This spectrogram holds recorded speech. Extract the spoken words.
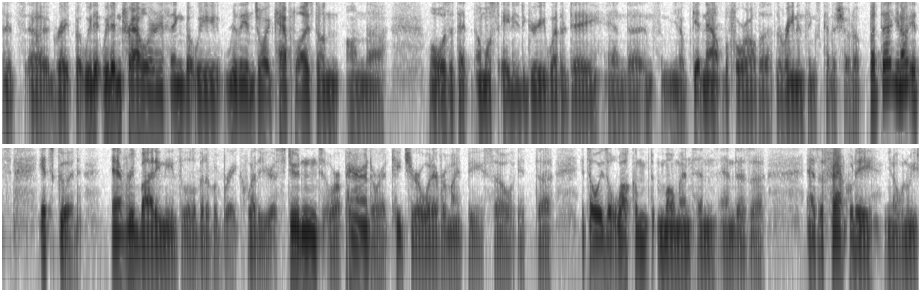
It's uh, great, but we, did, we didn't travel or anything, but we really enjoyed, capitalized on, on uh, what was it that almost 80 degree weather day and uh, and some you know getting out before all the, the rain and things kind of showed up. But uh, you know it's it's good. Everybody needs a little bit of a break whether you're a student or a parent or a teacher or whatever it might be. So it uh, it's always a welcomed moment and and as a as a faculty, you know, when we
